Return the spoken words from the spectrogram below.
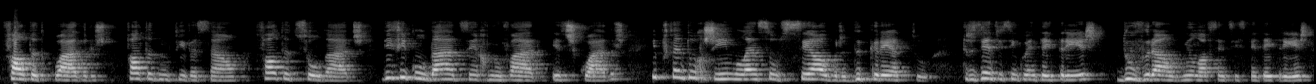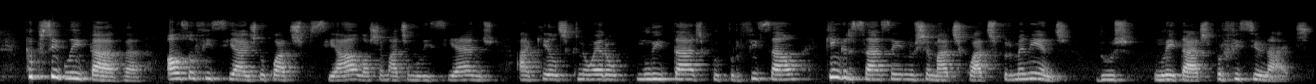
Falta de quadros, falta de motivação, falta de soldados, dificuldades em renovar esses quadros e, portanto, o regime lança o célebre decreto 353 do verão de 1973, que possibilitava aos oficiais do quadro especial, aos chamados milicianos, àqueles que não eram militares por profissão, que ingressassem nos chamados quadros permanentes dos militares profissionais.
